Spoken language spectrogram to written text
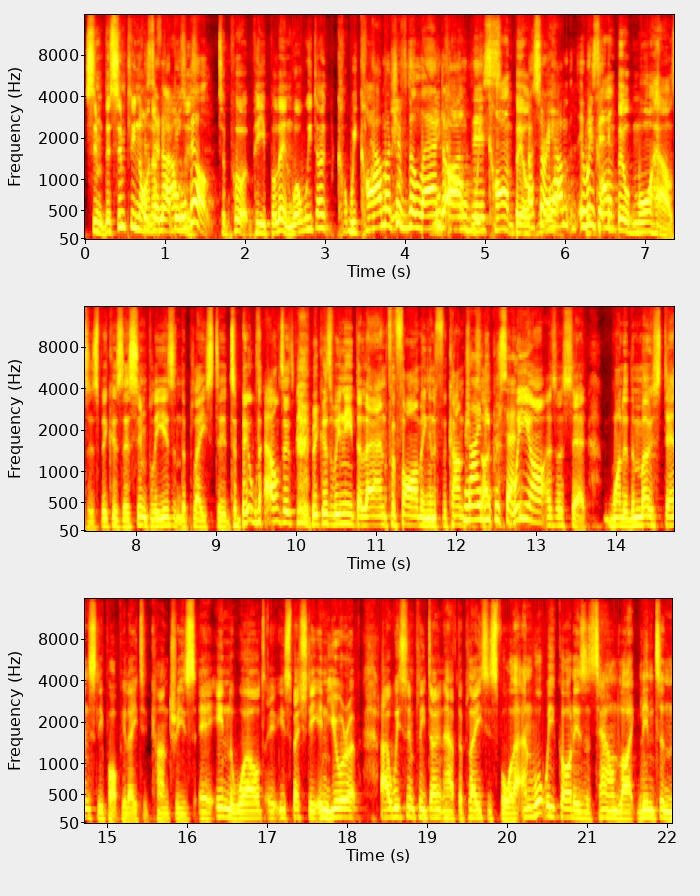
Sim- there's simply not 'Cause enough not being houses built. to put people in. Well, we don't. We can't. How much build- of the land on this- We can't build. Oh, sorry, more. how- we it? can't build more houses because there simply isn't the place to, to build houses because we need the land for farming and for countryside. 90%. We are, as I said, one of the most densely populated countries uh, in the world, especially in Europe. Uh, we simply don't have the places for that. And what we've got is a town like Linton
